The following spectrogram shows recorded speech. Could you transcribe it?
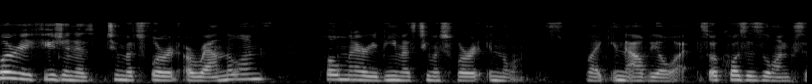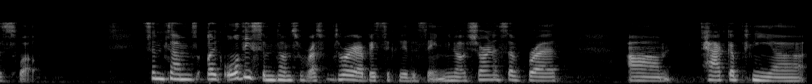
pleural effusion is too much fluid around the lungs. Pulmonary edema is too much fluid in the lungs, like in the alveoli. So it causes the lungs to swell. Symptoms, like all these symptoms from respiratory are basically the same. You know, shortness of breath, um, tachypnea,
